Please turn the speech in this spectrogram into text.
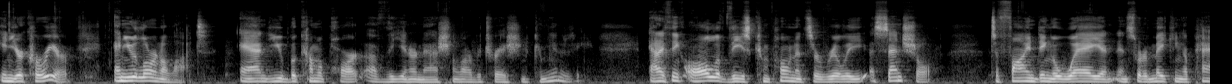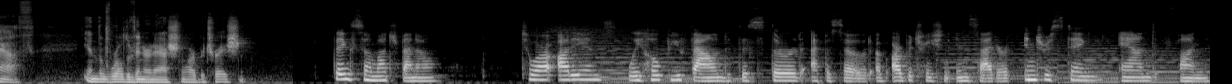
in your career. And you learn a lot and you become a part of the international arbitration community. And I think all of these components are really essential to finding a way and, and sort of making a path in the world of international arbitration. Thanks so much, Benno. To our audience, we hope you found this third episode of Arbitration Insider interesting and fun.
